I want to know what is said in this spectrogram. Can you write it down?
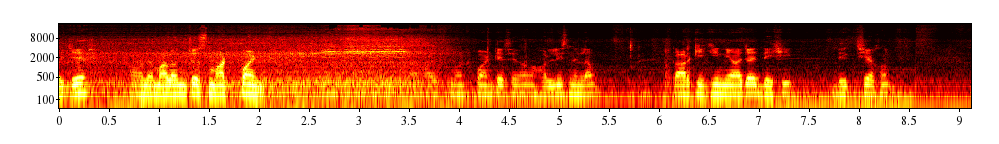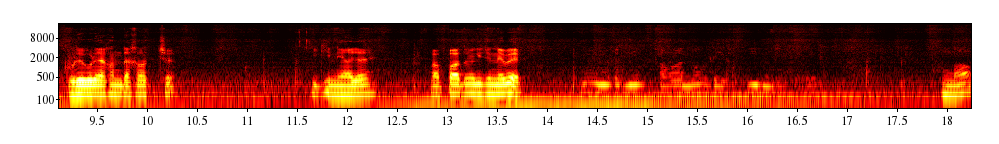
এই যে আমাদের মালঞ্চ স্মার্ট পয়েন্ট পয়েন্টে এসে এখন হরলিক্স নিলাম। তো আর কী কী নেওয়া যায় দেখি, দেখছি এখন। ঘুরে ঘুরে এখন দেখা হচ্ছে কী কী নেওয়া যায়। পাপ্পা, তুমি কিছু নেবে? খাবার নাও।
